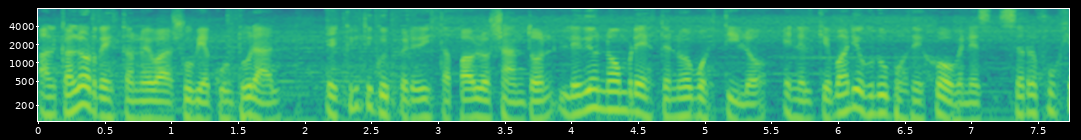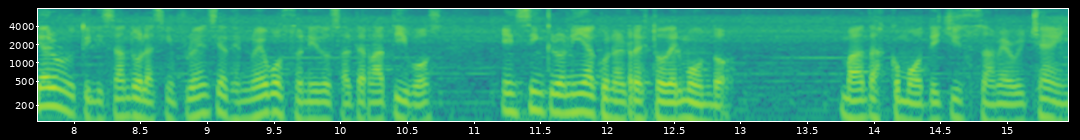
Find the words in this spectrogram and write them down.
Al calor de esta nueva lluvia cultural, el crítico y periodista Pablo Shanton le dio nombre a este nuevo estilo en el que varios grupos de jóvenes se refugiaron utilizando las influencias de nuevos sonidos alternativos en sincronía con el resto del mundo. Bandas como The Jesus and Mary Chain,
